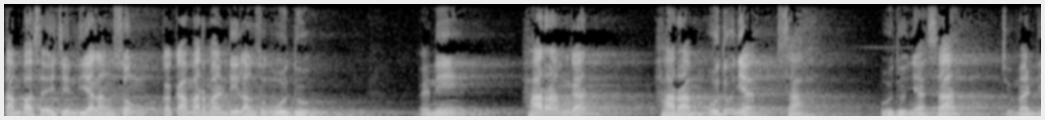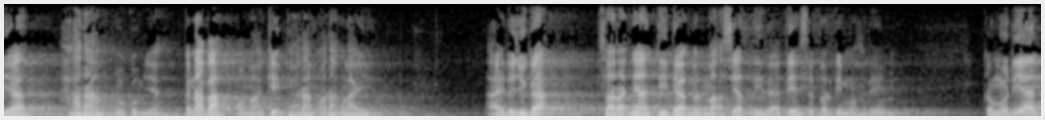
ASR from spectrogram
Tanpa seizin dia langsung ke kamar mandi langsung wudhu. Ini haram kan? Haram. Wudhunya sah. Wudhunya sah Cuman dia haram hukumnya Kenapa? Memakai barang orang lain Nah itu juga syaratnya tidak bermaksiat lidati seperti muhrim. Kemudian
